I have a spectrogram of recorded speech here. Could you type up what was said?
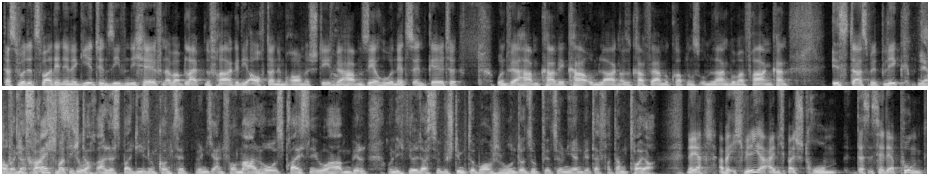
Das würde zwar den Energieintensiven nicht helfen, aber bleibt eine Frage, die auch dann im Raume steht. Wir haben sehr hohe Netzentgelte und wir haben KWK-Umlagen, also Kraft-Wärme-Kopplungsumlagen, wo man fragen kann, ist das mit Blick ja, auf aber die das Transformation. rächt sich doch alles bei diesem Konzept. Wenn ich ein formal hohes Preisniveau haben will und ich will das für bestimmte Branchen runter subventionieren, wird das verdammt teuer. Naja, aber ich will ja eigentlich bei Strom, das ist ja der Punkt.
